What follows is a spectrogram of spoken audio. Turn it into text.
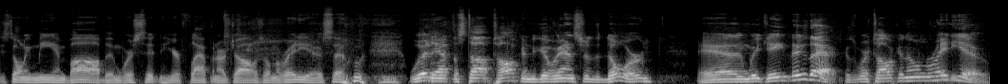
it's only me and Bob, and we're sitting here flapping our jaws on the radio. So we'd have to stop talking to go answer the door, and we can't do that because we're talking on radio.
